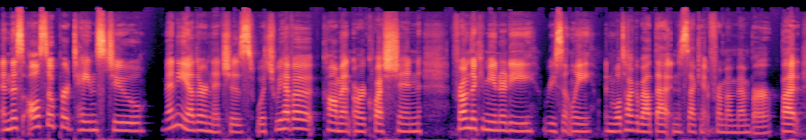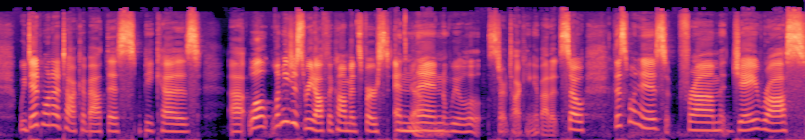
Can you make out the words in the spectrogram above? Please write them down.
And this also pertains to many other niches, which we have a comment or a question from the community recently, and we'll talk about that in a second from a member. But we did want to talk about this because. Uh, well, let me just read off the comments first and then we will start talking about it. So, this one is from J Ross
